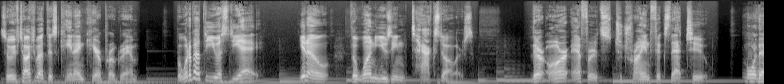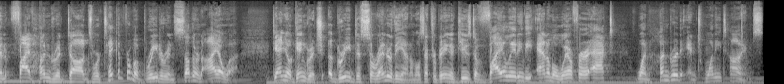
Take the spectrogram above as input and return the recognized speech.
So we've talked about this canine care program, but what about the USDA? You know, the one using tax dollars. There are efforts to try and fix that too. More than 500 dogs were taken from a breeder in southern Iowa. Daniel Gingrich agreed to surrender the animals after being accused of violating the Animal Welfare Act 120 times.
